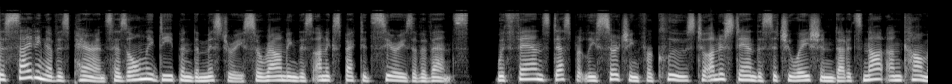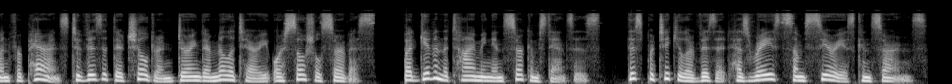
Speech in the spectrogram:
The sighting of his parents has only deepened the mystery surrounding this unexpected series of events, with fans desperately searching for clues to understand the situation that it's not uncommon for parents to visit their children during their military or social service, but given the timing and circumstances, this particular visit has raised some serious concerns.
